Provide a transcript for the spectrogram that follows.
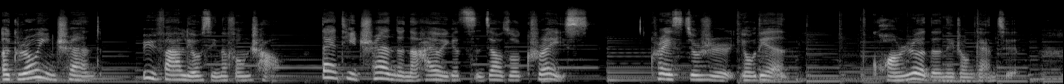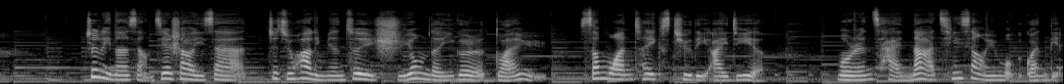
A growing trend，愈发流行的风潮。代替 trend 呢，还有一个词叫做 craze。Craze 就是有点狂热的那种感觉。这里呢，想介绍一下这句话里面最实用的一个短语：Someone takes to the idea，某人采纳倾向于某个观点。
